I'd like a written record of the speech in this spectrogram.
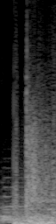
you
